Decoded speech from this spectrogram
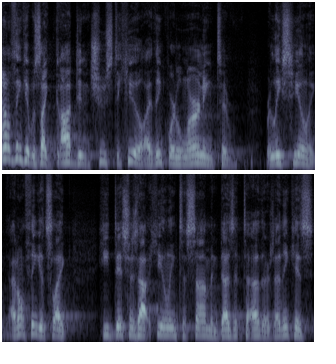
I don't think it was like God didn't choose to heal. I think we're learning to release healing. I don't think it's like he dishes out healing to some and doesn't to others. I think his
